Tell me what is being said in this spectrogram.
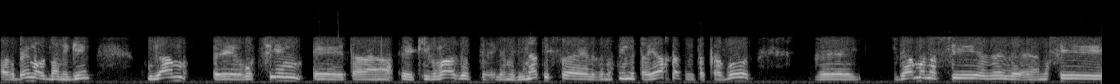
הרבה מאוד מנהיגים, כולם אה, רוצים אה, את הקרבה הזאת אה, למדינת ישראל ונותנים את היחס ואת הכבוד וגם הנשיא הזה, זה הנשיא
